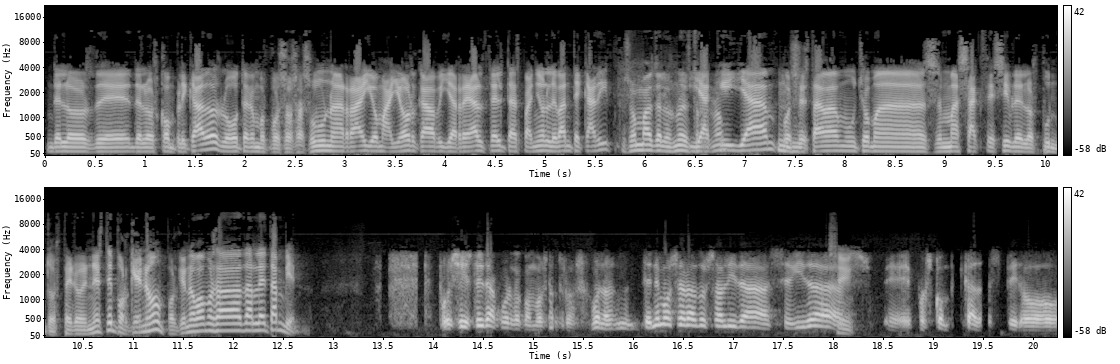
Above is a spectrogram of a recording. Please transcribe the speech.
de los de, de los complicados. Luego tenemos pues Osasuna, Rayo, Mallorca, Villarreal, Celta, Español, Levante, Cádiz. Que son más de los nuestros, Y aquí ya pues estaba mucho más, más accesible los puntos. Pero en este, ¿por qué no? ¿Por qué no vamos a darle tan bien? Pues sí, estoy de acuerdo con vosotros. Bueno, tenemos ahora dos salidas seguidas, Sí. eh, pues complicadas, pero,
